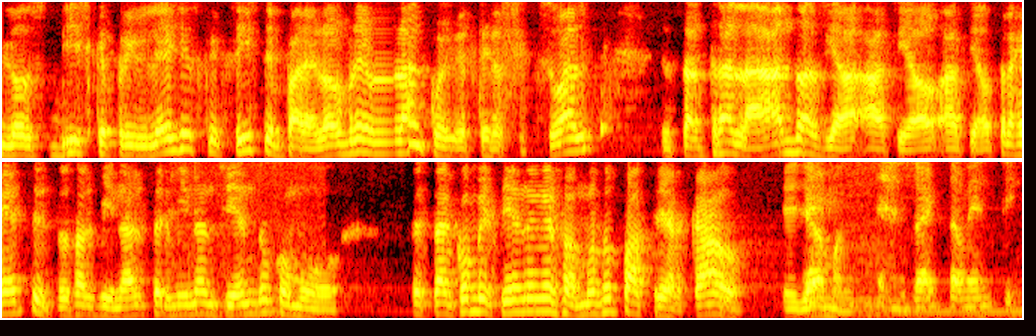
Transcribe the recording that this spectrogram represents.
los disque privilegios que existen para el hombre blanco y heterosexual se están trasladando hacia, hacia, hacia otra gente, entonces al final terminan siendo como, se están convirtiendo en el famoso patriarcado que llaman. Exactamente.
